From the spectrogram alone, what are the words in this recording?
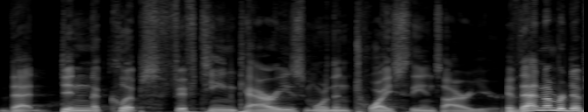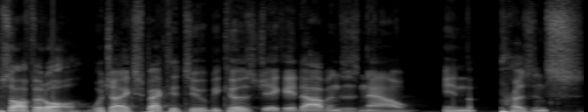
that didn't eclipse 15 carries more than twice the entire year. If that number dips off at all, which I expect it to because J.K. Dobbins is now in the presence,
